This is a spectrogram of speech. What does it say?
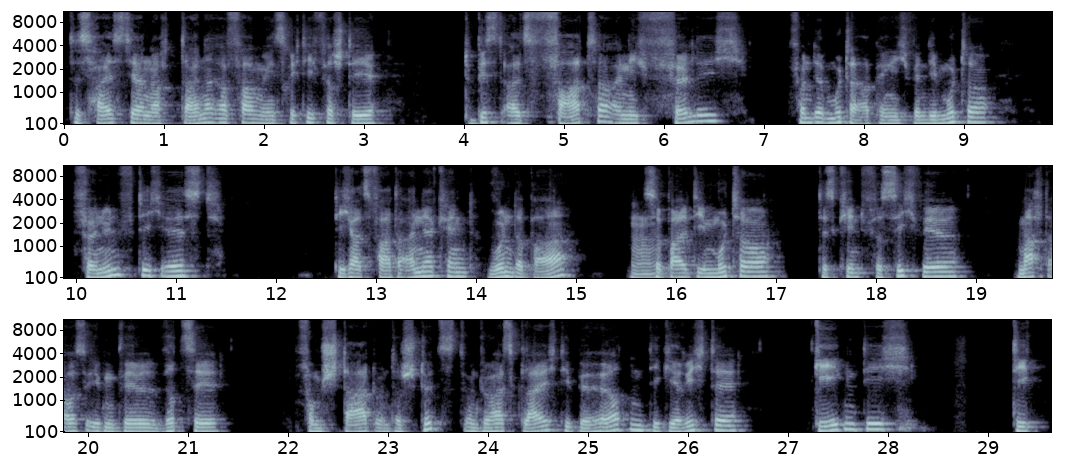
Das heißt ja nach deiner Erfahrung, wenn ich es richtig verstehe, du bist als Vater eigentlich völlig von der Mutter abhängig. Wenn die Mutter vernünftig ist, dich als Vater anerkennt, wunderbar. Mhm. Sobald die Mutter das Kind für sich will, Macht ausüben will, wird sie vom Staat unterstützt und du hast gleich die Behörden, die Gerichte gegen dich, die,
